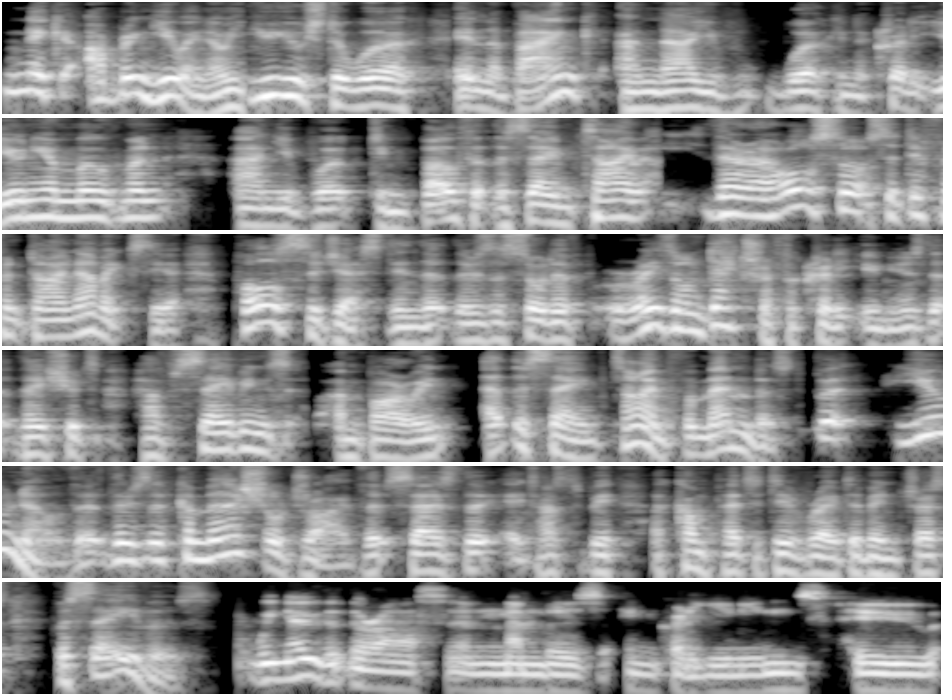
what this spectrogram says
Nick, I'll bring you in. You used to work in the bank and now you work in the credit union movement and you've worked in both at the same time. There are all sorts of different dynamics here. Paul's suggesting that there's a sort of raison d'etre for credit unions that they should have savings and borrowing at the same time for members. But you know that there's a commercial drive that says that it has to be a competitive rate of interest for savers. We know that there are some members in credit unions who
